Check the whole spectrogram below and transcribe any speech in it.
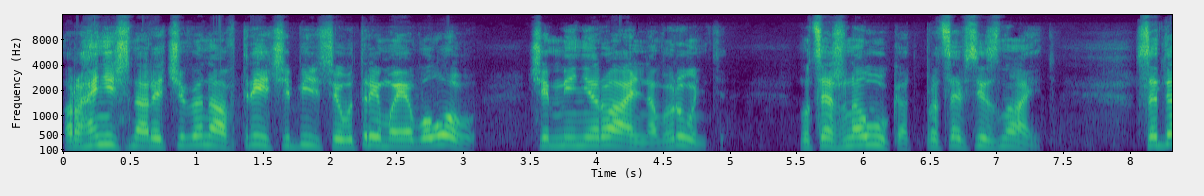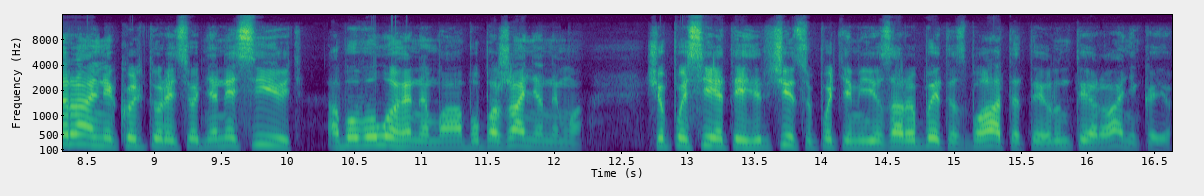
органічна речовина втричі більше утримує вологу, чим мінеральна в ґрунті. Ну це ж наука, про це всі знають. Сидеральні культури сьогодні не сіють, або вологи нема, або бажання нема. Щоб посіяти гірчицю, потім її заробити, збагатити ґрунти органікою.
